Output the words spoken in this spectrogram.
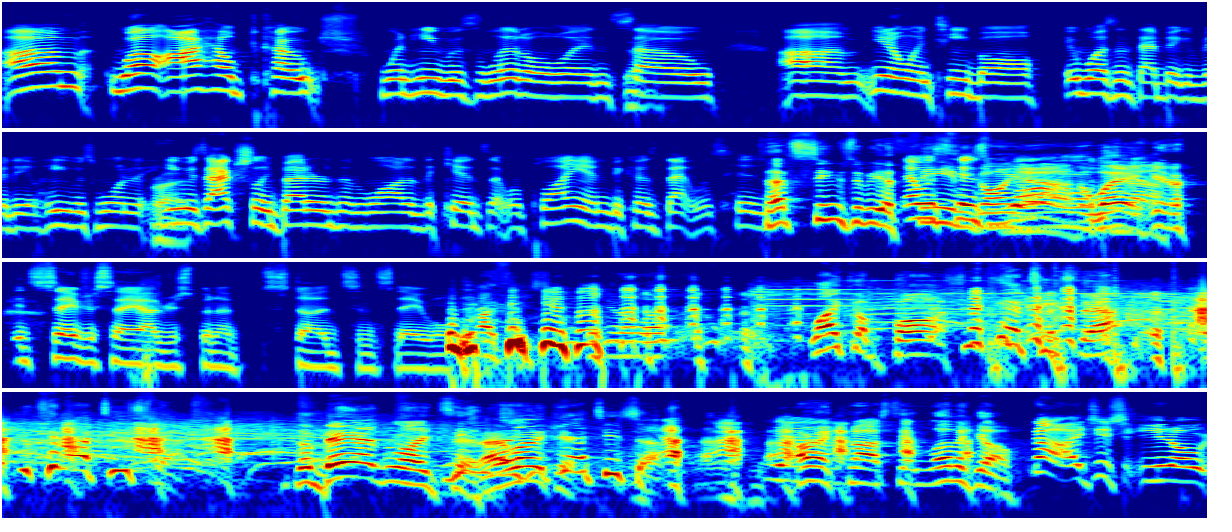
Um, well, I helped coach when he was little, and so um, you know, in t-ball, it wasn't that big of a deal. He was one. He was actually better than a lot of the kids that were playing because that was his. That seems to be a That was theme his going on in the world. way Yeah. here. It's safe to say I've just been a stud since day one. I think so. You know what? Like a boss. You can't teach that. You cannot teach that. The band likes it. I like you it. can't teach that. All right, Costa, let it go. No, I just you know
